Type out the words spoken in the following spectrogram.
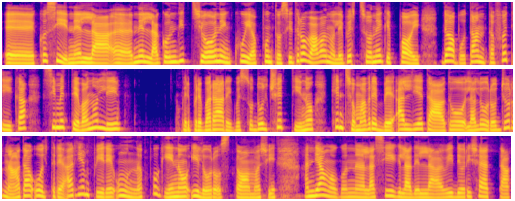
eh, così nella, eh, nella condizione in cui appunto si trovavano le persone che poi dopo tanta fatica si mettevano lì per preparare questo dolcettino che insomma avrebbe allietato la loro giornata oltre a riempire un pochino i loro stomaci. Andiamo con la sigla della videoricetta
